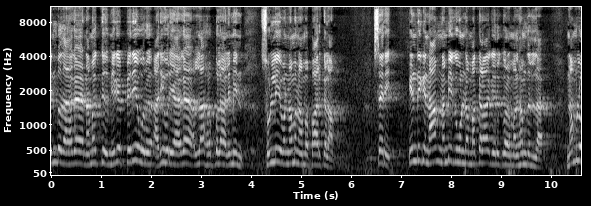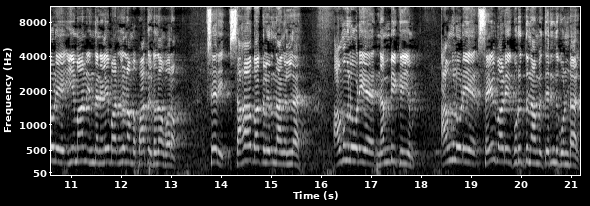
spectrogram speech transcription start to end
என்பதாக நமக்கு மிகப்பெரிய ஒரு அறிவுரையாக அல்லாஹ் ரப்புல் அலமீன் சொல்லி வண்ணமும் நாம் பார்க்கலாம். சரி இன்றைக்கு நாம் நம்பிக்கை கொண்ட மக்களாக இருக்கிறோம் அலமதுல்லா நம்மளுடைய ஈமான் இந்த நிலைப்பாட்டில் நம்ம பார்த்துக்கிட்டு தான் வரோம். சரி சஹாபாக்கள் இருந்தாங்கல்ல அவங்களுடைய நம்பிக்கையும் அவங்களுடைய செயல்பாடை குறித்து நாம் தெரிந்து கொண்டால்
